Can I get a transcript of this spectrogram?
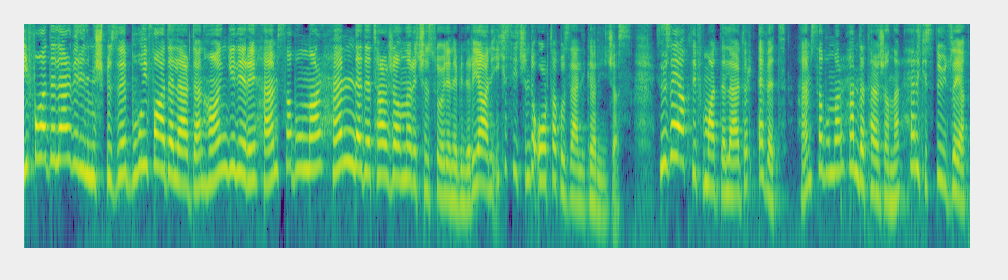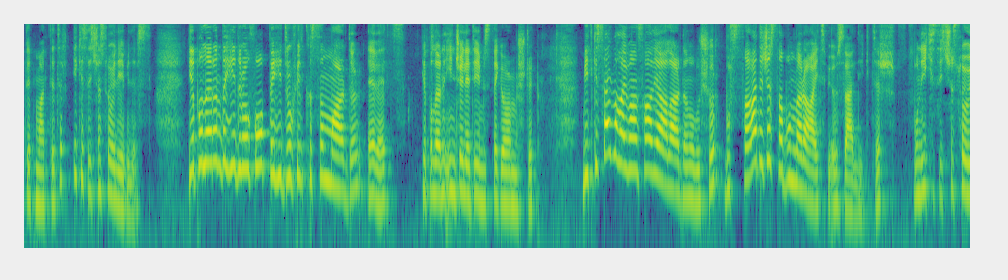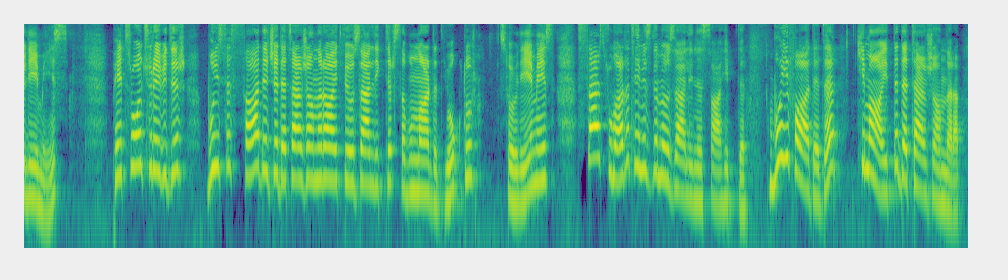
İfadeler verilmiş bize. Bu ifadelerden hangileri hem sabunlar hem de deterjanlar için söylenebilir? Yani ikisi için de ortak özellik arayacağız. Yüzey aktif maddelerdir. Evet, hem sabunlar hem deterjanlar her ikisi de yüzey aktif maddedir. İkisi için söyleyebiliriz. Yapılarında hidrofob ve hidrofil kısım vardır. Evet, yapılarını incelediğimizde görmüştük. Bitkisel ve hayvansal yağlardan oluşur. Bu sadece sabunlara ait bir özelliktir. Bunu ikisi için söyleyemeyiz. Petrol türevidir. Bu ise sadece deterjanlara ait bir özelliktir. Sabunlarda yoktur. Söyleyemeyiz. Sert sularda temizleme özelliğine sahiptir. Bu ifadede kime ait de deterjanlara.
